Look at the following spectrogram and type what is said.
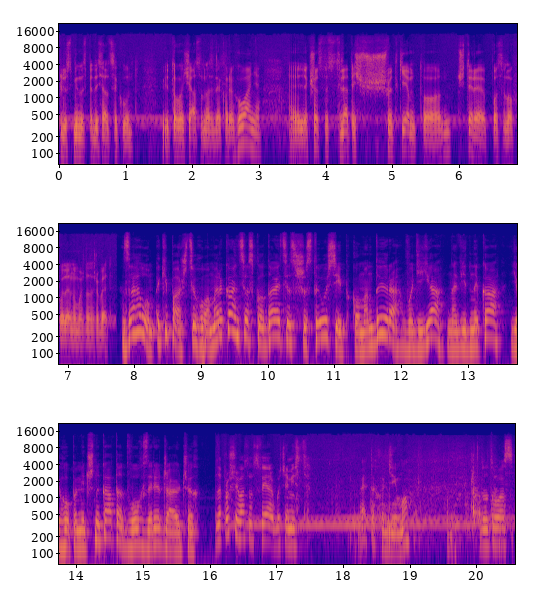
плюс-мінус 50 секунд. Від того часу у нас йде коригування. Е, Якщо стріляти швидким, то 4 постріли в хвилину можна зробити. Загалом екіпаж цього американця складається з шести осіб: командира, водія, навідника, його помічника та двох заряджаючих. Запрошую вас на своє робоче місце. Давайте ходімо. Тут у вас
